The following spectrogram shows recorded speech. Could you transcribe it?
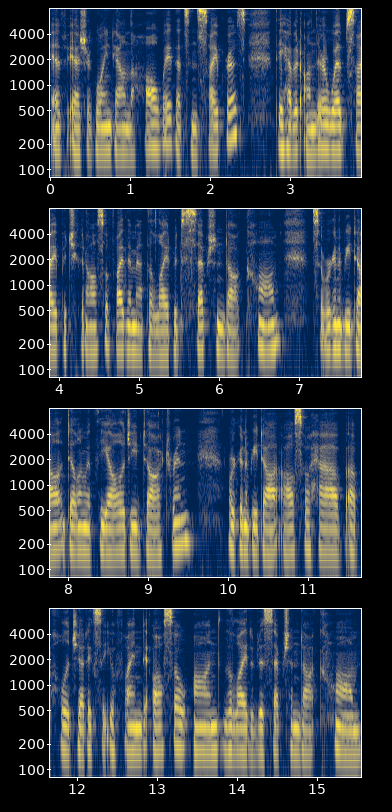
as, as, you're going down the hallway. That's in Cypress. They have it on their website, but you can also find them at thelightofdeception.com. So we're going to be de- dealing with theology, doctrine. We're going to be do- also have apologetics that you'll find also on thelightofdeception.com.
